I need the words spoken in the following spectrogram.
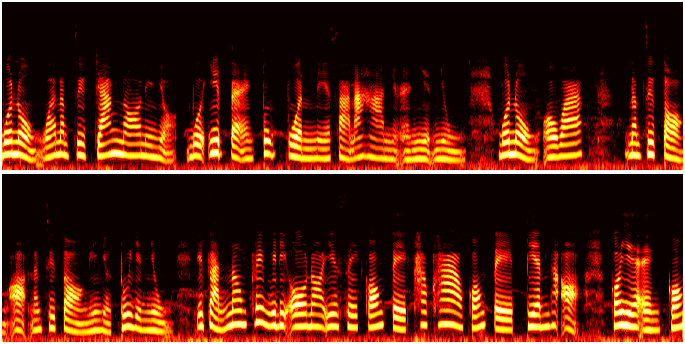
บัวหนุ่งว่าน้ำจิ้วจ้างนอนี่เดี๋ยวบัวอีบแต่แองตู้ปวนเนี่ยสารอาหารเนี่ยแองเหยียดยุงบัวหนุ่งโอว่า น้ำจืดตองอะน้ำจืดตองนี่เดี๋ยวตู้เย็นยุงอีสันน้อมคลิปวิดีโอนอเยเซก้องเตะคร่าวๆก้องเตะเตียนถ้าออกก็เยแองก้อง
